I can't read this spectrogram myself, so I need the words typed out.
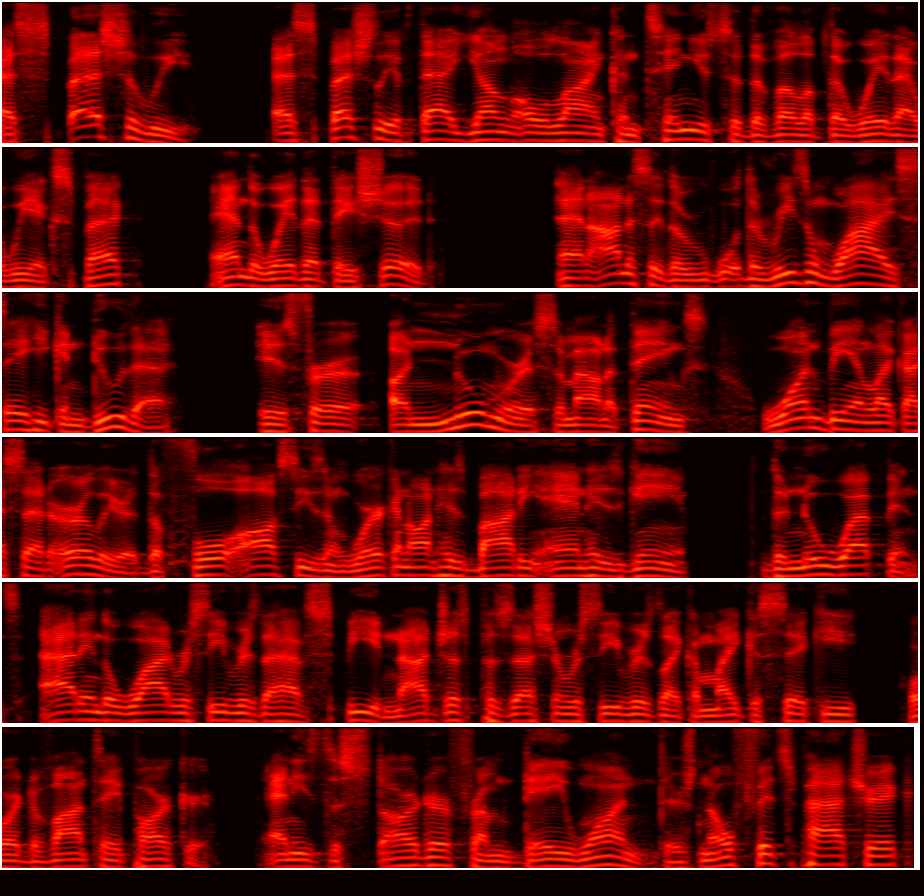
Especially especially if that young O-line continues to develop the way that we expect and the way that they should. And honestly, the the reason why I say he can do that is for a numerous amount of things. One being, like I said earlier, the full offseason working on his body and his game the new weapons, adding the wide receivers that have speed, not just possession receivers like a Mike Gesicki or a DeVante Parker. And he's the starter from day one. There's no Fitzpatrick.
